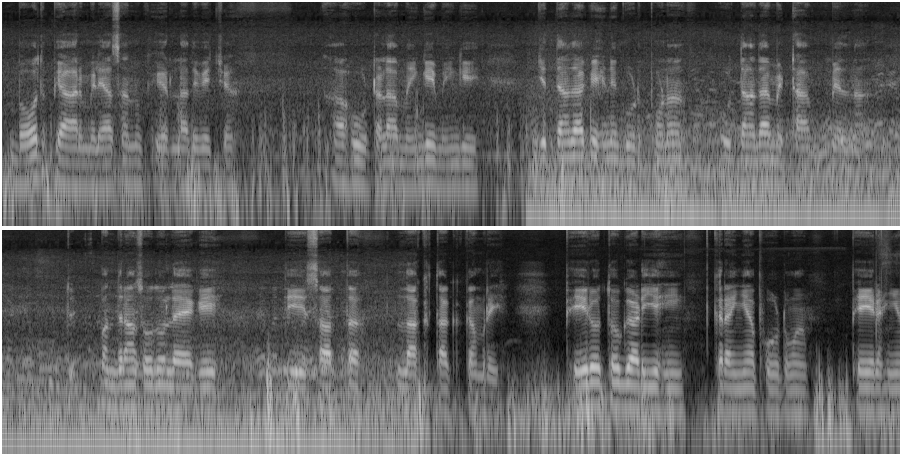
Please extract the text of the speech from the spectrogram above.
ਬਹੁਤ ਪਿਆਰ ਮਿਲਿਆ ਸਾਨੂੰ ਕੇਰਲਾ ਦੇ ਵਿੱਚ। ਆ ਹੋਟਲ ਆ, ਮਹਿੰਗੇ ਮਹਿੰਗੇ। ਜਿੱਦਾਂ ਦਾ ਕਿਸੇ ਨੇ ਗੁੜ ਪਾਉਣਾ, ਉਦਾਂ ਦਾ ਮਿੱਠਾ ਮਿਲਣਾ। ਤੇ 1500 ਤੋਂ ਲੈ ਕੇ ਤੇ 7 ਲੱਖ ਤੱਕ ਕਮਰੇ। ਫਿਰ ਉਹ ਤੋਂ ਗਾੜੀ ਅਸੀਂ ਕਰਾਈਆਂ ਫੋਟੋਆਂ, ਫਿਰ ਅਸੀਂ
